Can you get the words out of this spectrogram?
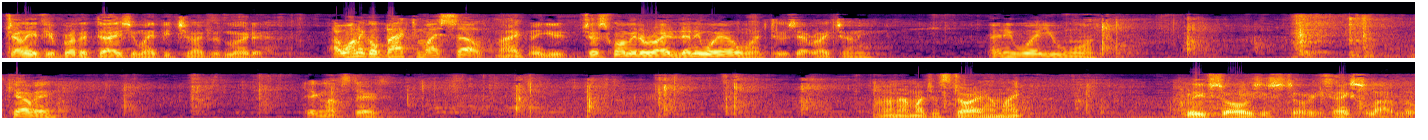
Johnny, if your brother dies, you might be charged with murder. I want to go back to my cell. Mike? Now, you just want me to write it any way I want to. Is that right, Johnny? Any way you want. Kelby. Take him upstairs. Well, not much of a story, huh, Mike? Brief's always a story. Thanks a lot, Lou.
